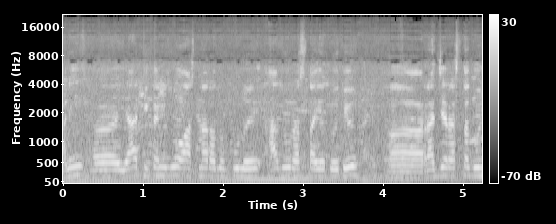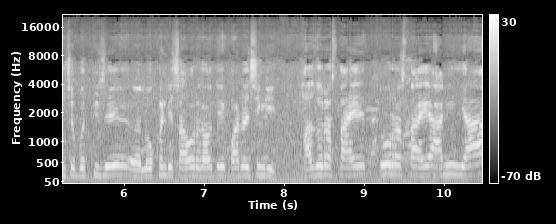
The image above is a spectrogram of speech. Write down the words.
आणि या ठिकाणी जो असणारा जो पूल आहे हा जो रस्ता येतोय ते राज्य रस्ता दोनशे बत्तीस जे लोखंडी सावरगाव ते पाडळशिंगी. हा जो रस्ता आहे तो रस्ता आहे आणि या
